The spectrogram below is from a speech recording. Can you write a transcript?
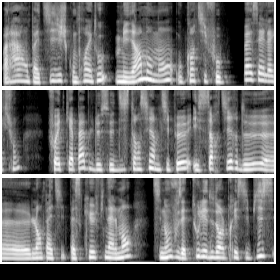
voilà, empathie, je comprends et tout, mais il y a un moment où quand il faut passer à l'action, faut être capable de se distancier un petit peu et sortir de euh, l'empathie. Parce que finalement, sinon, vous êtes tous les deux dans le précipice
